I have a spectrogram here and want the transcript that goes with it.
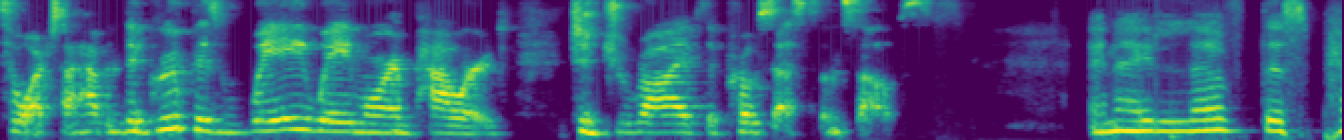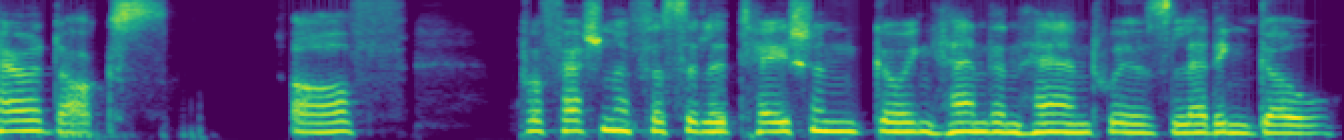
to watch that happen. The group is way, way more empowered to drive the process themselves. And I love this paradox of professional facilitation going hand in hand with letting go.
